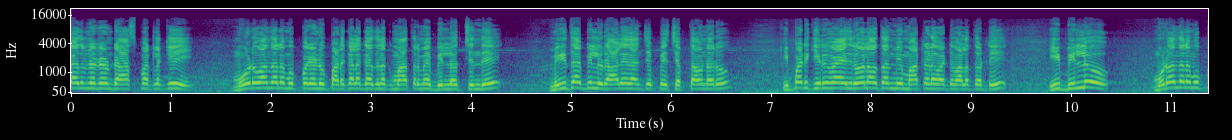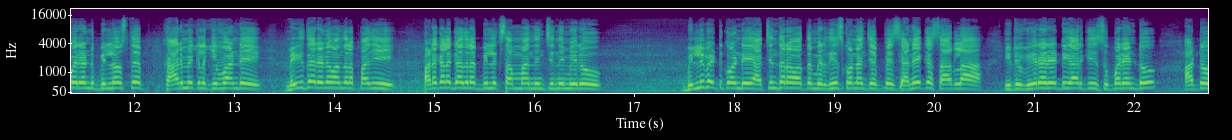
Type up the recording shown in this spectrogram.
గదులు ఉన్నటువంటి హాస్పిటల్కి మూడు వందల ముప్పై రెండు పడకల గదులకు మాత్రమే బిల్లు వచ్చింది. మిగతా బిల్లు రాలేదని చెప్పేసి చెప్తా ఉన్నారు. ఇప్పటికి ఇరవై ఐదు రోజులు అవుతుంది మేము మాట్లాడబట్టి వాళ్ళతోటి. ఈ బిల్లు మూడు వందల ముప్పై రెండు బిల్లు వస్తే కార్మికులకు ఇవ్వండి. మిగతా రెండు వందల పది పడకల గదుల బిల్లుకు సంబంధించింది మీరు బిల్లు పెట్టుకోండి వచ్చిన తర్వాత మీరు తీసుకోండి అని చెప్పేసి అనేక సార్లు ఇటు వీరారెడ్డి గారికి సూపరింటెండెంట్ అటు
